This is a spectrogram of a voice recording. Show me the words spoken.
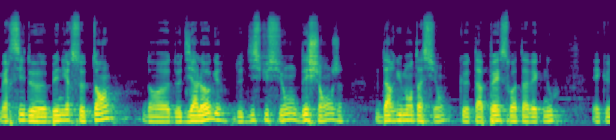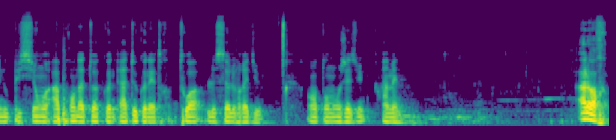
Merci de bénir ce temps de dialogue, de discussion, d'échange, d'argumentation. Que ta paix soit avec nous et que nous puissions apprendre à, toi, à te connaître, toi, le seul vrai Dieu. En ton nom, Jésus. Amen. Alors,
